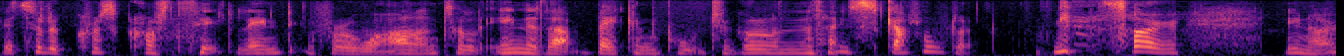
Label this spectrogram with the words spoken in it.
it sort of crisscrossed the Atlantic for a while until it ended up back in Portugal, and then they scuttled it. so, you know,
